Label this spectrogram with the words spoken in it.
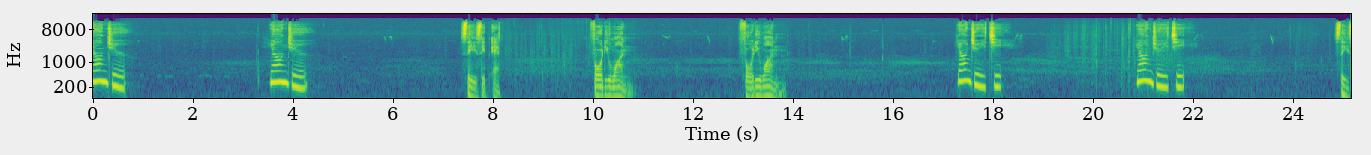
ย่องจืย่องจืสี่สิบเอ็ด forty one forty one 41 41 42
